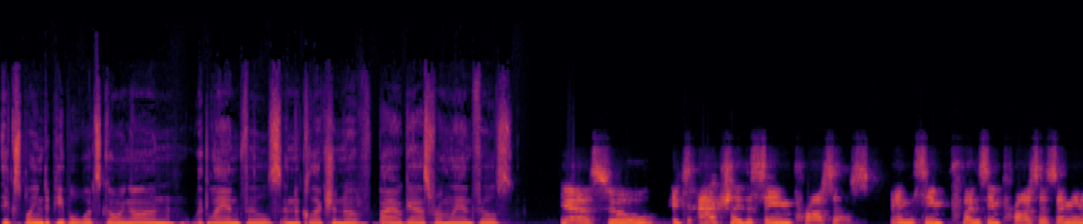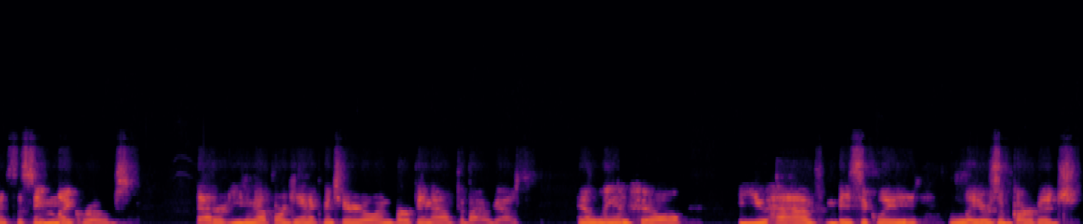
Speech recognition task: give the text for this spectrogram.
explain to people what's going on with landfills and the collection of biogas from landfills? Yeah, so it's actually the same process. And the same by the same process, I mean it's the same microbes that are eating up organic material and burping out the biogas. In a landfill, you have basically layers of garbage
